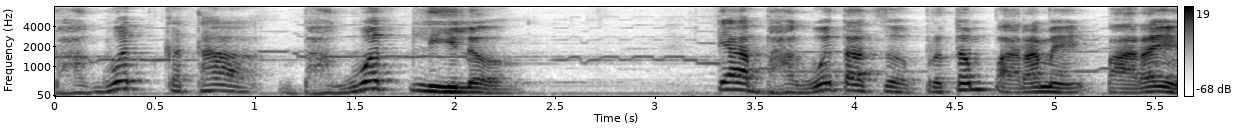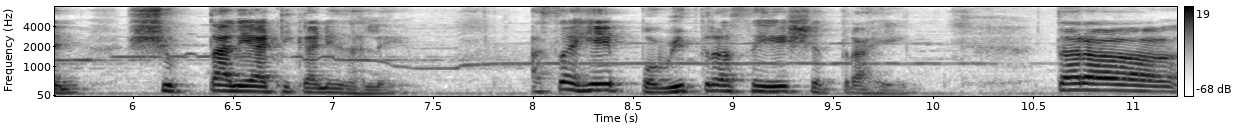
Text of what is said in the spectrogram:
भागवत कथा भागवत लिहिलं त्या भागवताचं प्रथम पारायण पारायण शुक्ताल या ठिकाणी झाले. असं हे पवित्र असं हे क्षेत्र आहे. तर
